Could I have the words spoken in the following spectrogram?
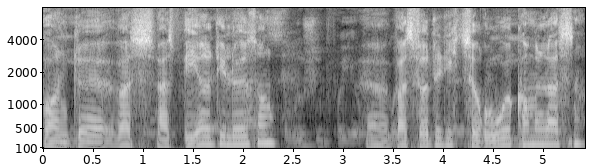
Und äh, was, was wäre die Lösung? Äh, was würde dich zur Ruhe kommen lassen?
